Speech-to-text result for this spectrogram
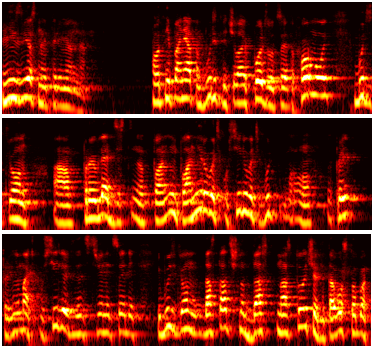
неизвестная переменная. Вот непонятно, будет ли человек пользоваться этой формулой, будет ли он а, проявлять, ну, плани, планировать, усиливать, будь, а, при, принимать усилия для достижения цели, и будет ли он достаточно настойчив для того, чтобы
